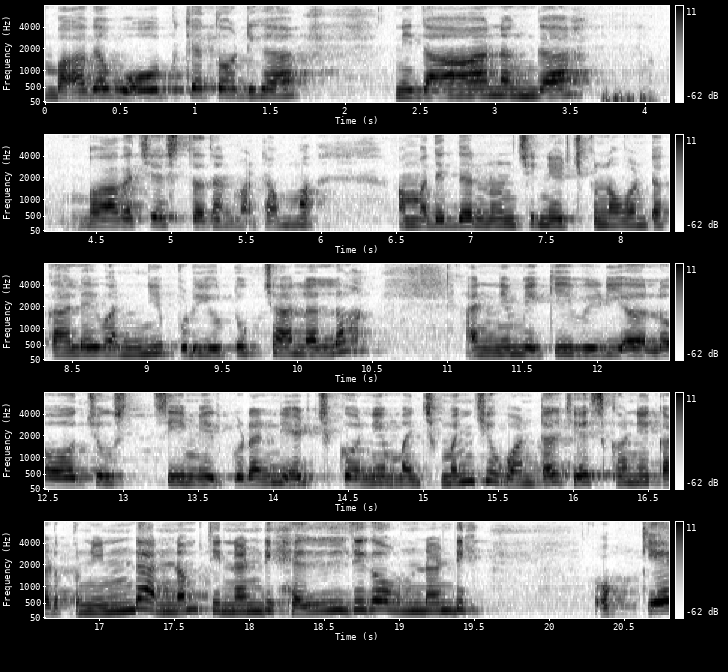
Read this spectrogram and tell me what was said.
బాగా ఓపికతోటిగా నిదానంగా బాగా చేస్తుంది అనమాట అమ్మ. అమ్మ దగ్గర నుంచి నేర్చుకున్న వంటకాలు ఇవన్నీ ఇప్పుడు యూట్యూబ్ ఛానల్లో అన్నీ మీకు ఈ వీడియోలో చూసి మీరు కూడా నేర్చుకొని మంచి మంచి వంటలు చేసుకొని కడుపు నిండా అన్నం తినండి హెల్తీగా ఉండండి. ఓకే?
